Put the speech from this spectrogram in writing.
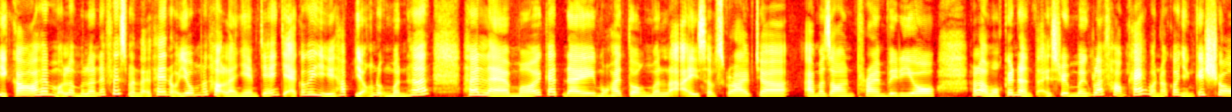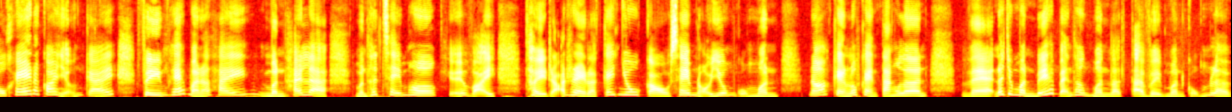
gì coi hết. Mỗi lần mình lên Netflix mình lại thấy nội dung nó thật là nhàm chán, chả có cái gì hấp dẫn được mình hết. Thế là mới cách đây một hai tuần mình lại subscribe cho Amazon Prime Video. Đó là một cái nền tảng streaming platform khác mà nó có những cái show khác, nó có những cái phim khác mà nó thấy, mình thấy là mình thích xem hơn, kiểu như vậy. Thì rõ ràng là cái nhu cầu xem nội dung của mình nó càng lúc càng tăng lên. Và nói chung mình biết bản thân mình là, tại vì mình cũng là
